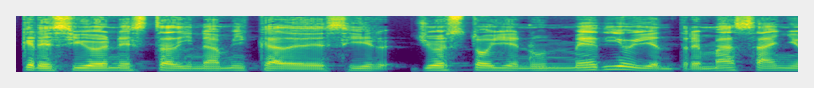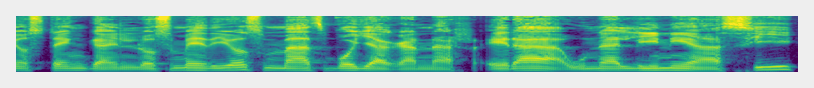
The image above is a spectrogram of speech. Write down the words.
creció en esta dinámica de decir, yo estoy en un medio y entre más años tenga en los medios, más voy a ganar. Era una línea así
